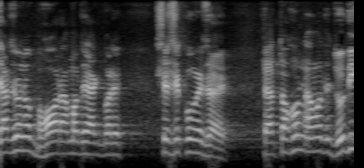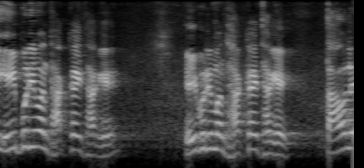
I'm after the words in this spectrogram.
যার জন্য ভর আমাদের একবারে শেষে কমে যায়। তা তখন আমাদের যদি এই পরিমাণ ধাক্কাই থাকে, এই পরিমাণ ধাক্কাই থাকে তাহলে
